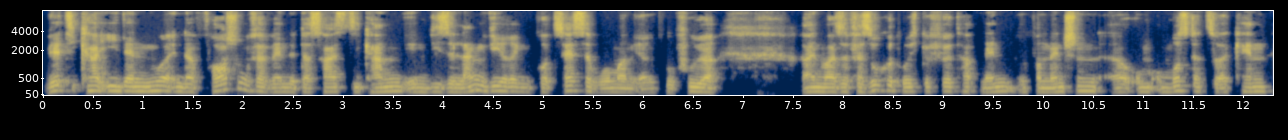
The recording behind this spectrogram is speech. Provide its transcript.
Wird die KI denn nur in der Forschung verwendet? Das heißt, sie kann eben diese langwierigen Prozesse, wo man irgendwo früher reihenweise Versuche durchgeführt hat von Menschen, äh, um, um Muster zu erkennen,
